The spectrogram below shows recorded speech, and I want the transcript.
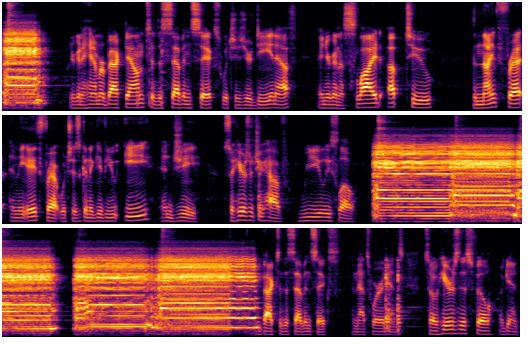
You're going to hammer back down to the 7 6, which is your D and F and you're going to slide up to the ninth fret and the eighth fret, which is going to give you E and G. So here's what you have, really slow. Back to the 7-6, and that's where it ends. So here's this fill again.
